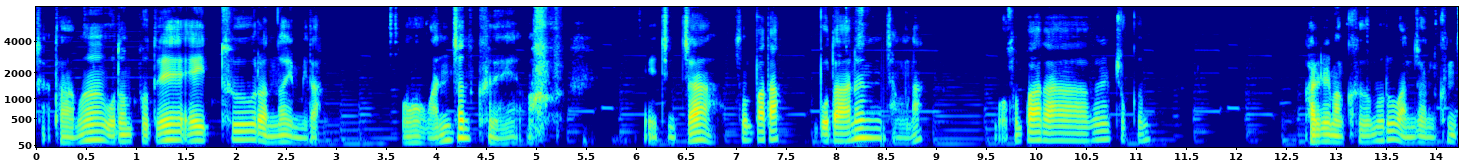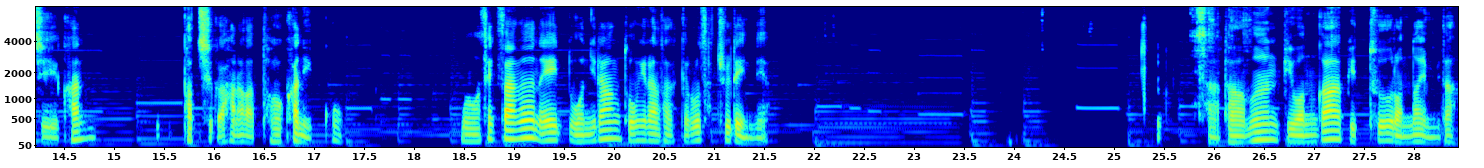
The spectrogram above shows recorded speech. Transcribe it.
자, 다음은 오던포드의 A2 런너입니다. 오, 완전 크네. 예, 진짜 손바닥보다는 작나? 뭐 손바닥을 조금 가릴 만큼으로 완전 큼직한 파츠가 하나가 더 칸이 있고 뭐 색상은 A1이랑 동일한 색깔로 사출되어 있네요. 자 다음은 B1과 B2 런너입니다.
